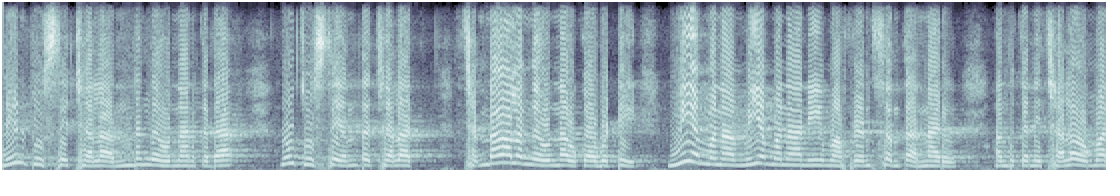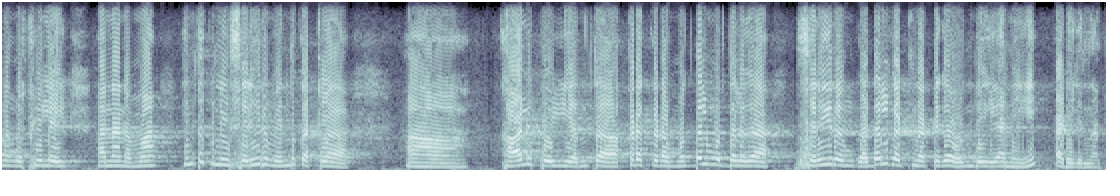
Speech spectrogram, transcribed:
నేను చూస్తే చాలా అందంగా ఉన్నాను కదా. నువ్వు చూస్తే అంత చాలా చండాలంగా ఉన్నావు కాబట్టి మీ అమ్మనా మీ అమ్మనా అని మా ఫ్రెండ్స్ అంతా అన్నారు. అందుకని చాలా అవమానంగా ఫీల్ అయ్యి అన్నానమ్మా ఇంతకు నీ శరీరం ఎందుకు అట్లా కాలిపోయి అంత అక్కడక్కడ ముద్దలు ముద్దలుగా శరీరం గడ్డలు కట్టినట్టుగా ఉంది అని అడిగిందంట.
